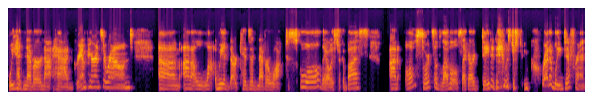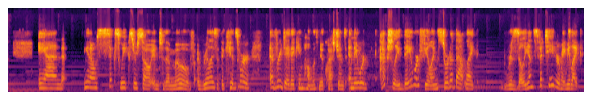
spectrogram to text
We had never not had grandparents around. Um, on a lot, we had our kids had never walked to school. They always took a bus. On all sorts of levels, like our day to day was just incredibly different. And you know, six weeks or so into the move, I realized that the kids were every day they came home with new questions, and they were actually they were feeling sort of that like resilience fatigue, or maybe like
